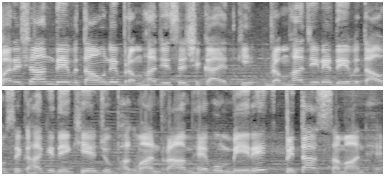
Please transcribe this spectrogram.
परेशान देवताओं ने ब्रह्मा जी से शिकायत की। ब्रह्मा जी ने देवताओं से कहा कि देखिए, जो भगवान राम है, वो मेरे पिता समान है,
